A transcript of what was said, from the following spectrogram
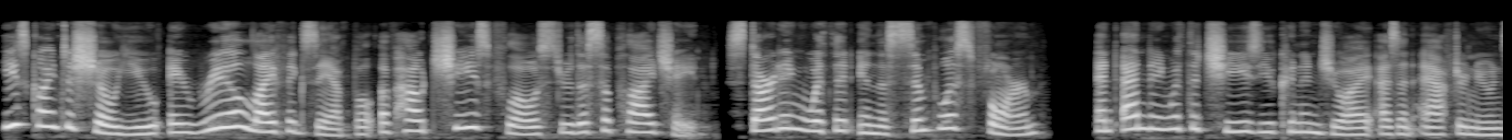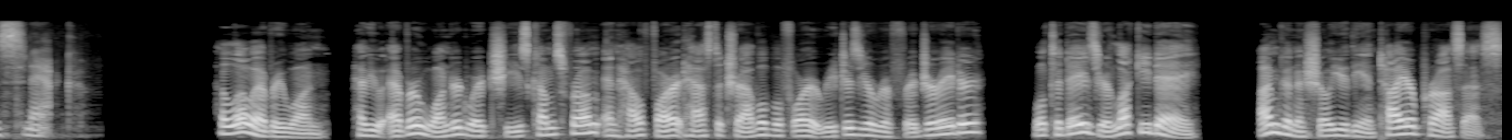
He's going to show you a real life example of how cheese flows through the supply chain, starting with it in the simplest form and ending with the cheese you can enjoy as an afternoon snack. Hello, everyone. Have you ever wondered where cheese comes from and how far it has to travel before it reaches your refrigerator? Well, today's your lucky day. I'm going to show you the entire process.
